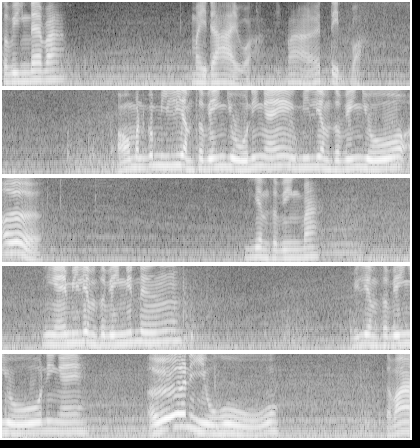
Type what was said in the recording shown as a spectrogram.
สวิงได้ปะไม่ได้วะไอ้บ้าเอ้ยติดวะอ๋อมันก็มีเหลี่ยมสวิงอยู่นี่ไง มีเหลี่ยมสวิงอยู่ เออมีเหลี่ยมสวิงปะนี่ไงมีเหลี่ยมสวิงนิดนึงมีเหลี่ยมสวิงอยู่นี่ไง เออนี่โอ้โหแต่ว่า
